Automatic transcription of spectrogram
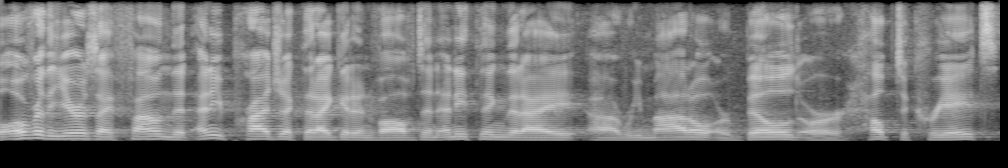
Well, over the years, I've found that any project that I get involved in, anything that I uh, remodel or build or help to create,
